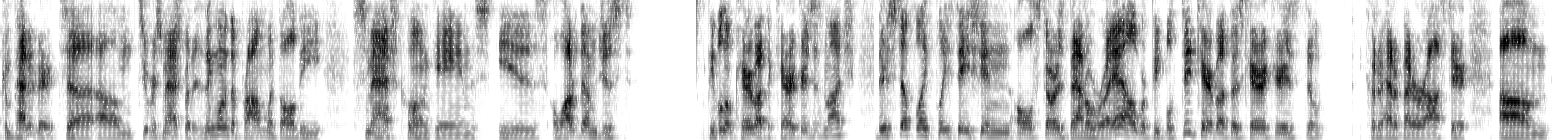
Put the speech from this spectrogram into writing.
competitor to um, Super Smash Brothers. I think one of the problem with all the Smash clone games is a lot of them just people don't care about the characters as much. There's stuff like PlayStation All Stars Battle Royale where people did care about those characters. They could have had a better roster. Um,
